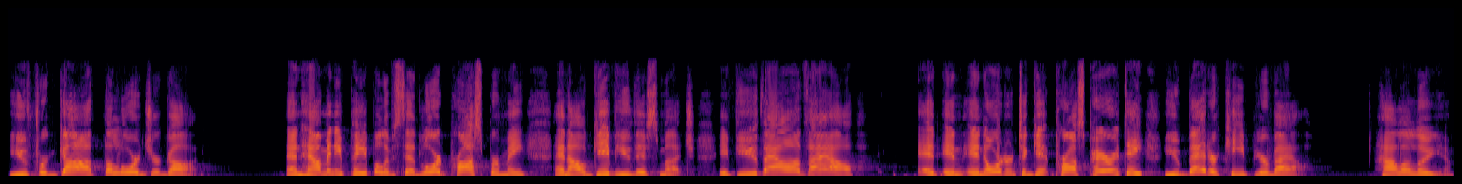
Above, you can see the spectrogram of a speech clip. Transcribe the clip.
You forgot the Lord your God. And how many people have said, Lord, prosper me and I'll give you this much? If you vow a vow, in, in order to get prosperity, you better keep your vow. Hallelujah.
